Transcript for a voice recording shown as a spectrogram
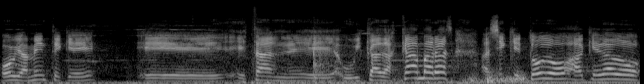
obviamente que eh, están eh, ubicadas cámaras, así que todo ha quedado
